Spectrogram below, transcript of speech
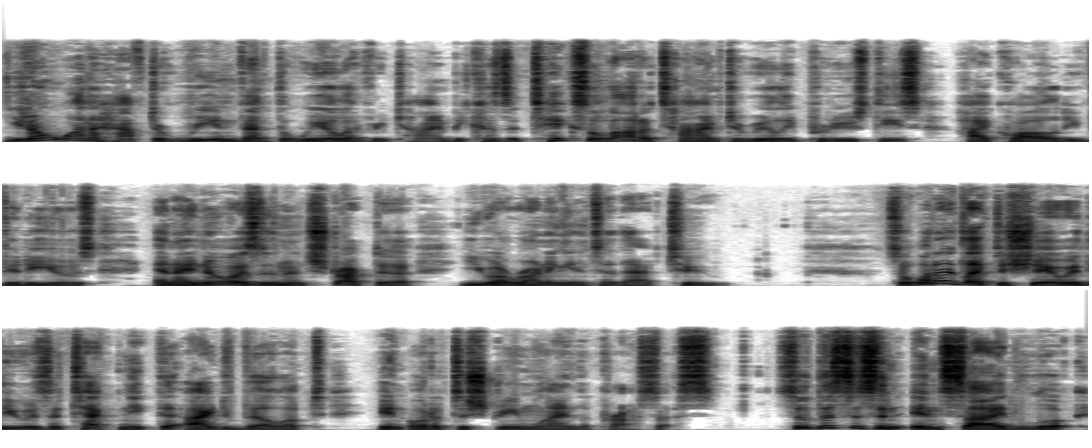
You don't want to have to reinvent the wheel every time because it takes a lot of time to really produce these high quality videos. And I know as an instructor, you are running into that too. So what I'd like to share with you is a technique that I developed in order to streamline the process. So this is an inside look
